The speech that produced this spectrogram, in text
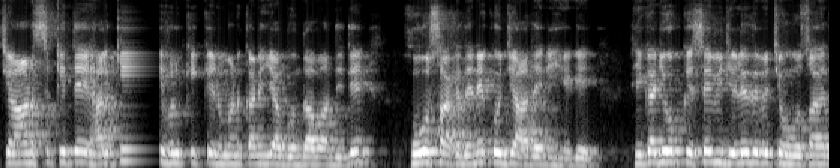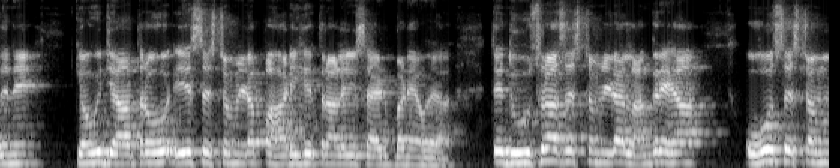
ਚਾਂਸ ਕਿਤੇ ਹਲਕੀ ਫੁਲਕੀ ਕਿਣਮਣ ਕਣੀ ਜਾਂ ਬੂੰਦਾਬਾਂਦੀ ਦੇ ਹੋ ਸਕਦੇ ਨੇ ਕੋਈ ਜ਼ਿਆਦਾ ਨਹੀਂ ਹੈਗੇ। ਠੀਕ ਆ ਜੀ ਉਹ ਕਿਸੇ ਵੀ ਜ਼ਿਲ੍ਹੇ ਦੇ ਵਿੱਚ ਹੋ ਸਕਦੇ ਨੇ ਕਿਉਂਕਿ ਜ਼ਿਆਦਾਤਰ ਉਹ ਇਹ ਸਿਸਟਮ ਜਿਹੜਾ ਪਹਾੜੀ ਖੇਤਰਾਂ ਵਾਲੀ ਸਾਈਡ ਬਣਿਆ ਹੋਇਆ। ਤੇ ਦੂਸਰਾ ਸਿਸਟਮ ਜਿਹੜਾ ਲੰਘ ਰਿਹਾ ਉਹ ਸਿਸਟਮ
